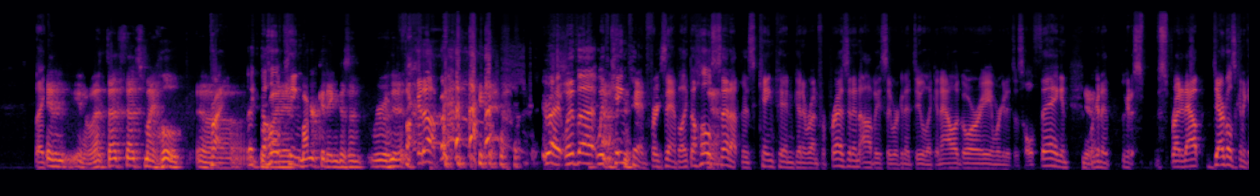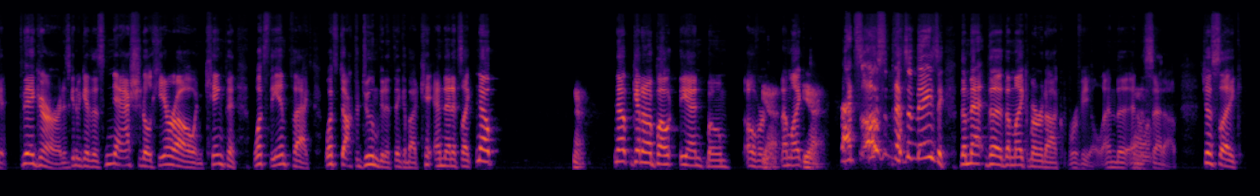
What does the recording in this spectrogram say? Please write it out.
Like and you know that, that's that's my hope uh, Right. Like the whole King- marketing doesn't ruin it fuck it up. right. With uh with Kingpin, for example. Like the whole Yeah. setup is Kingpin gonna run for president. Obviously, we're gonna do like an allegory and we're gonna do this whole thing and Yeah. we're gonna we're gonna s- spread it out. Daredevil's gonna get bigger and it's gonna get this national hero and Kingpin. What's the impact? What's Doctor Doom gonna think about King? And then it's like, nope. No. Nope, get on a boat, the end, boom, over. Yeah. I'm like, yeah that's awesome. That's amazing. The Matt, the the Mike Murdock reveal and the and Oh. the setup, just like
